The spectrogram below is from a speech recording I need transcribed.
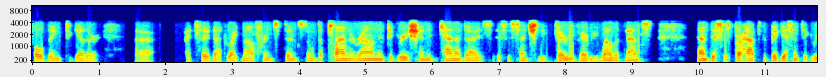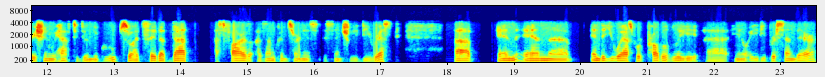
folding together. Uh, I'd say that right now, for instance, you know, the plan around integration in Canada is, is essentially very, very well advanced. And this is perhaps the biggest integration we have to do in the group. So I'd say that that as far as I'm concerned, is essentially de-risked. Uh, and and uh, in the U.S., we're probably uh, you know 80% there.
